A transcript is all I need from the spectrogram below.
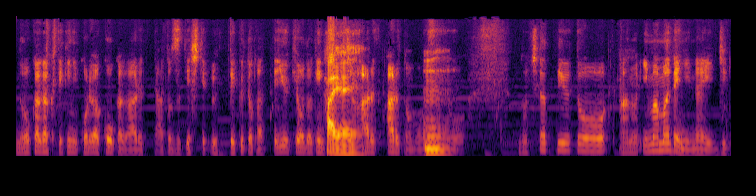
脳科学的にこれは効果があるって後付けして売っていくとかっていう共同研究はいはいはいがある,、あると思うんですけど、どっちかっていうとあの、今までにない実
